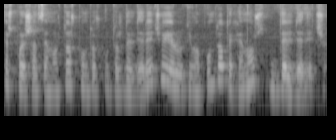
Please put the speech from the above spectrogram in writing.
Después hacemos dos puntos juntos del derecho y el último punto tejemos del derecho.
